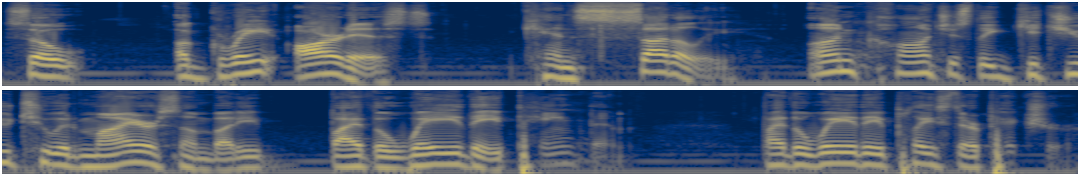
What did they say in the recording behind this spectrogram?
So, a great artist can subtly, unconsciously get you to admire somebody by the way they paint them, by the way they place their picture.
